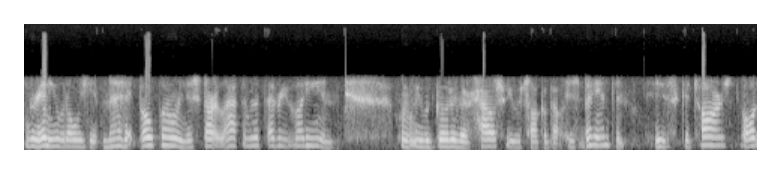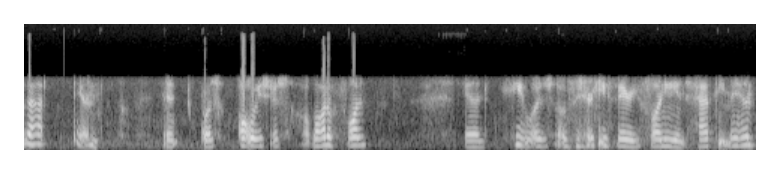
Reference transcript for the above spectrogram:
Granny would always get mad at Popo and just start laughing with everybody and when we would go to their house we would talk about his band and his guitars and all that and it was always just a lot of fun and he was a very, very funny and happy man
